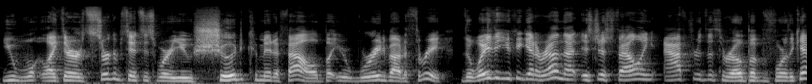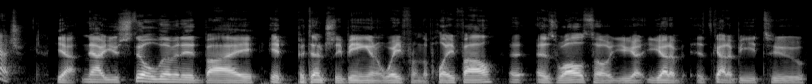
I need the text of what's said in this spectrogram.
you like there are circumstances where you should commit a foul, but you're worried about a three. The way that you could get around that is just fouling after the throw, but before the catch. Yeah. Now you're still limited by it potentially being an away from the play foul uh, as well. So you got you got to it's got to be to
